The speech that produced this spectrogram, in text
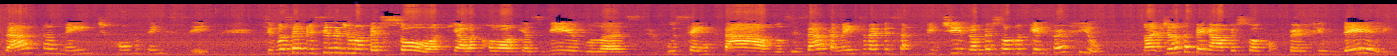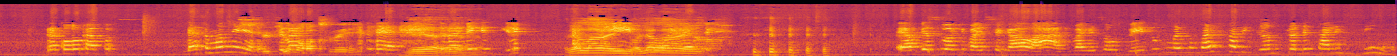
exatamente como tem que ser. Se você precisa de uma pessoa que ela coloque as vírgulas, os centavos, exatamente, você vai pedir para uma pessoa com aquele perfil. Não adianta pegar uma pessoa com o perfil dele para colocar dessa maneira. Perfil você vai, nosso, né? é, yeah. Você vai ver que ele é Olha lá, hein? Olha lá, hein? É a pessoa que vai chegar lá, que vai resolver tudo, mas não vai ficar ligando para detalhezinhos.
